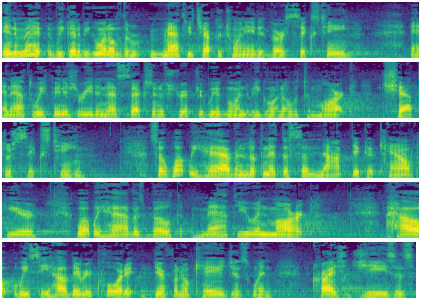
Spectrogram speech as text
in a minute, we're going to be going over the Matthew chapter 28 verse 16. And after we finish reading that section of scripture, we're going to be going over to Mark chapter 16. So what we have in looking at the synoptic account here, what we have is both Matthew and Mark, how we see how they recorded different occasions when Christ Jesus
